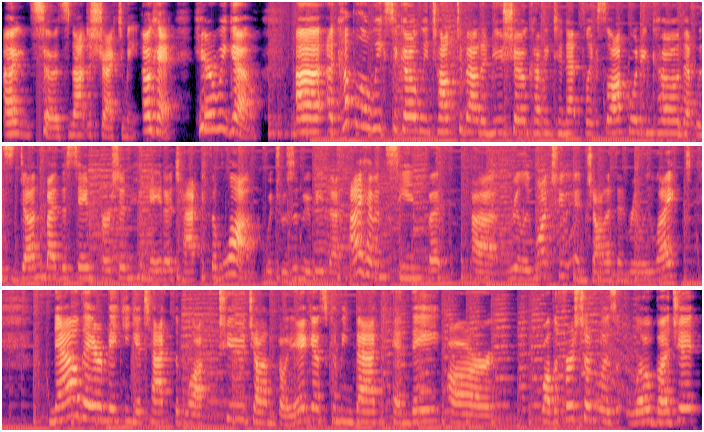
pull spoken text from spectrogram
Uh, so it's not distracting me. Okay, here we go. Uh, a couple of weeks ago, we talked about a new show coming to Netflix, Lockwood and Co., that was done by the same person who made Attack the Block, which was a movie that I haven't seen but uh, really want to, and Jonathan really liked. Now they are making Attack the Block 2. John Boyega is coming back, and they are, while the first one was low budget,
